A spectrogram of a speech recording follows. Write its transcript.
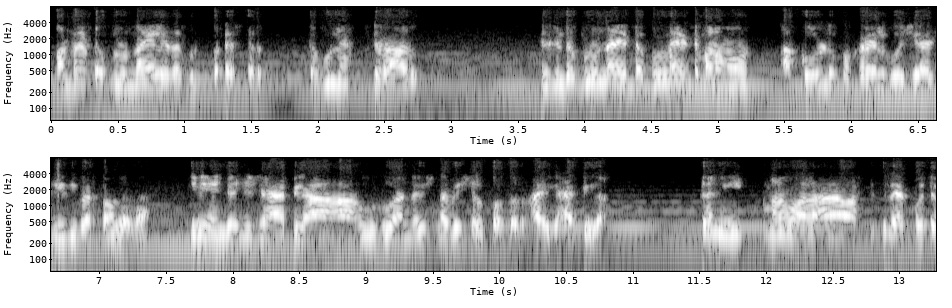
మన దగ్గర డబ్బులు ఉన్నాయా లేదా గుర్తుపట్టేస్తారు. డబ్బులు లేకపోతే రారు తెలిసిన డబ్బులు ఉన్నాయి డబ్బులు ఉన్నాయంటే మనము ఆ కోళ్ళు కుక్కరాయలు కోసి అది ఇది పెడతాం కదా. ఇది ఎంజాయ్ చేసి హ్యాపీగా హా హూ హూ అన్న విషయం నవ్వేసి వెళ్ళిపోతారు హాయిగా హ్యాపీగా. కానీ మనం ఆ స్థితి లేకపోతే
